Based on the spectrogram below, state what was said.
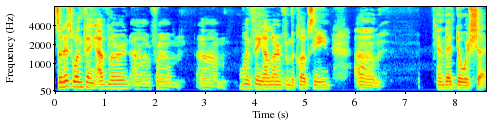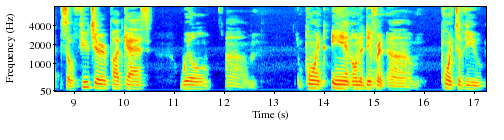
So that's one thing I've learned uh, from um, one thing I learned from the club scene, um, and that door shut. So future podcasts will um, point in on the different um, points of view,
